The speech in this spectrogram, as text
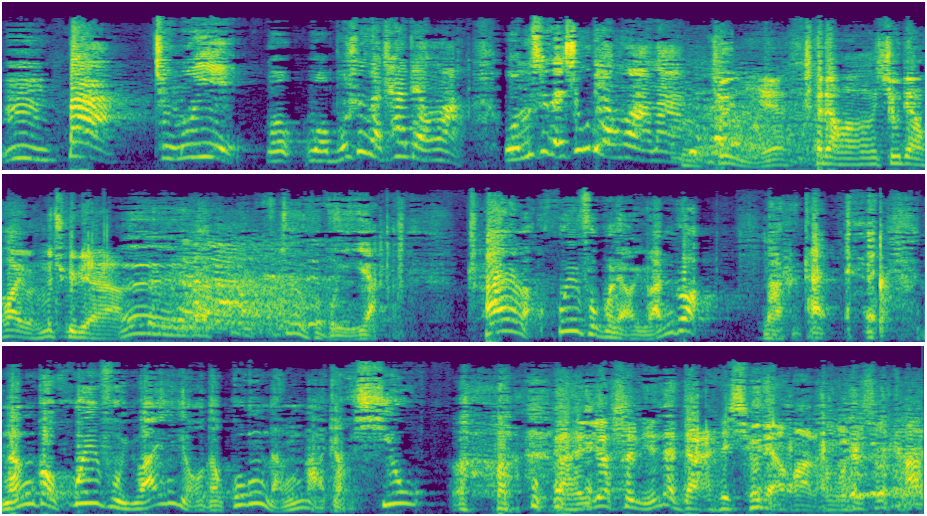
嗯，爸，请注意，我我不是在拆电话，我们是在修电话呢。就你拆电话和修电话有什么区别啊？哎，就是不一样。拆了恢复不了原状，那是拆；能够恢复原有的功能，那叫修。哎 要是您那当然是修电话了，我是说他。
